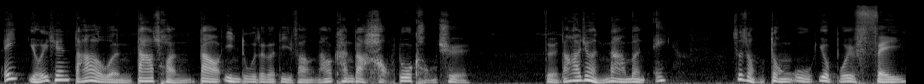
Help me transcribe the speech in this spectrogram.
诶，有一天达尔文搭船到印度这个地方，然后看到好多孔雀，对，然后他就很纳闷，诶，这种动物又不会飞，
